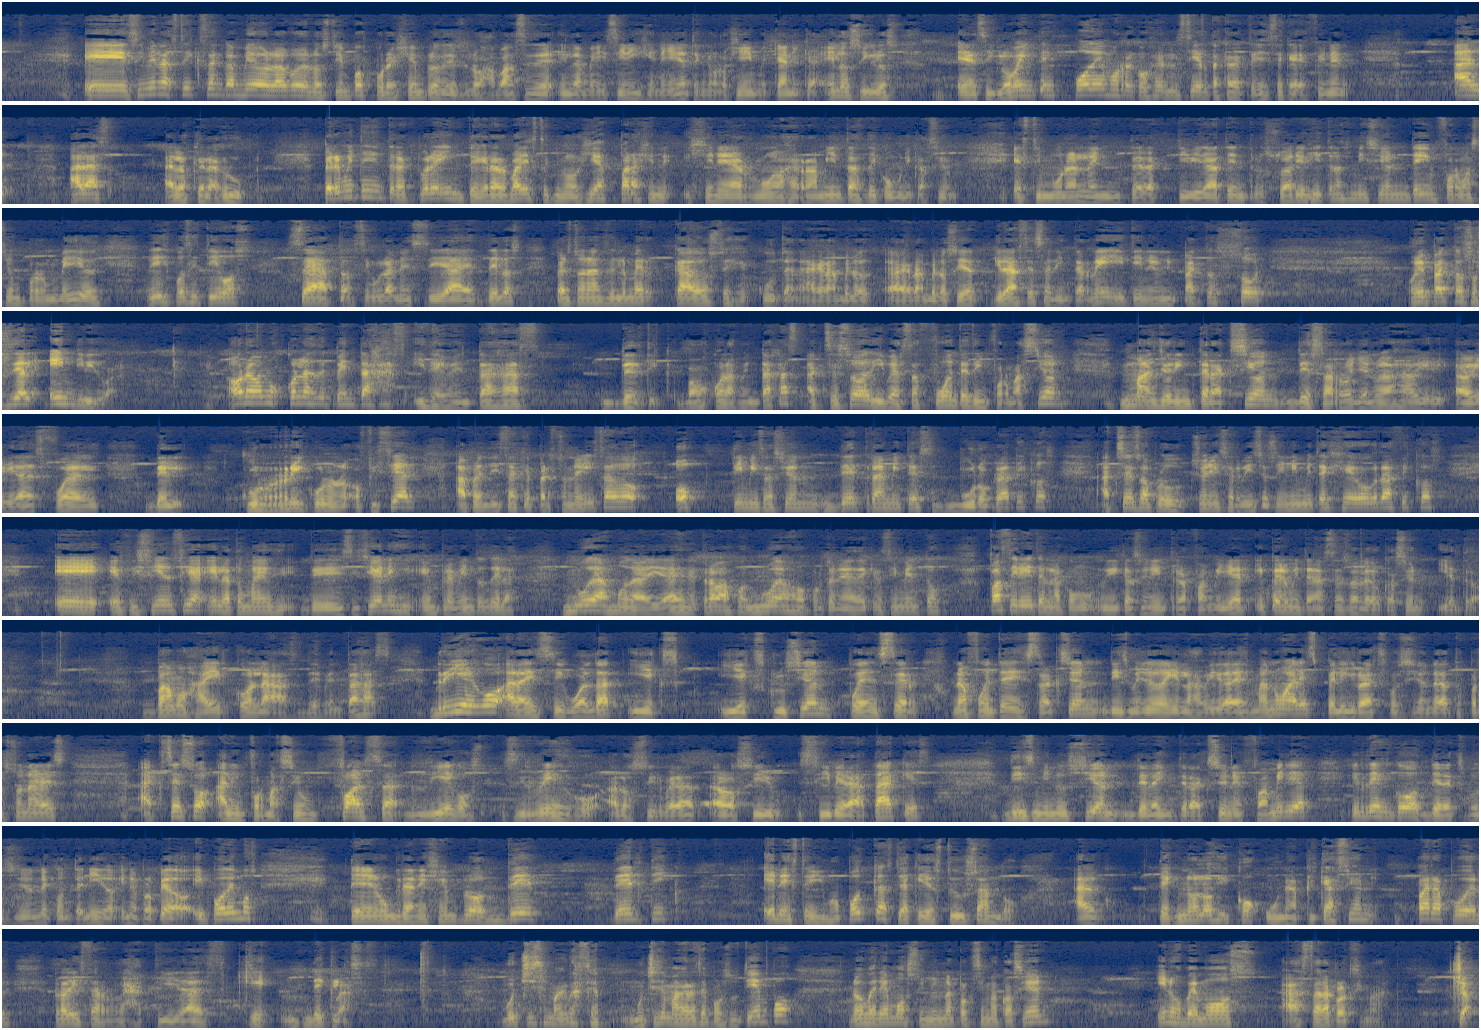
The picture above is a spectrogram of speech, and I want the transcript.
Eh, si bien las TICs han cambiado a lo largo de los tiempos, por ejemplo, desde los avances en la medicina, ingeniería, tecnología y mecánica en los siglos en el siglo XX, podemos recoger ciertas características que definen al, a las a los que la agrupan. Permiten interactuar e integrar varias tecnologías para generar nuevas herramientas de comunicación. Estimulan la interactividad entre usuarios y transmisión de información por medio de dispositivos. Se adaptan según las necesidades de las personas del mercado. Se ejecutan a gran, a gran velocidad gracias al Internet y tienen un impacto, sobre, un impacto social e individual. Ahora vamos con las desventajas y desventajas del TIC. Vamos con las ventajas. Acceso a diversas fuentes de información, mayor interacción, desarrolla nuevas habilidades fuera del, currículum oficial, aprendizaje personalizado, optimización de trámites burocráticos, acceso a producción y servicios sin límites geográficos, eh, eficiencia en la toma de, decisiones y implemento de las nuevas modalidades de trabajo, nuevas oportunidades de crecimiento, facilitan la comunicación intrafamiliar y permiten acceso a la educación y el trabajo vamos a ir con las desventajas. Riesgo a la desigualdad y, exclusión pueden ser una fuente de distracción, disminuida en las habilidades manuales, peligro de exposición de datos personales, acceso a la información falsa, riesgos, riesgo a los, a los ciberataques, disminución de las interacciones familiares y riesgo de la exposición de contenido inapropiado. Y podemos tener un gran ejemplo de, del TIC en este mismo podcast, ya que yo estoy usando algo tecnológico una aplicación para poder realizar las actividades de clases. Muchísimas gracias, muchísimas gracias por su tiempo. Nos veremos en una próxima ocasión y nos vemos hasta la próxima. Chao.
